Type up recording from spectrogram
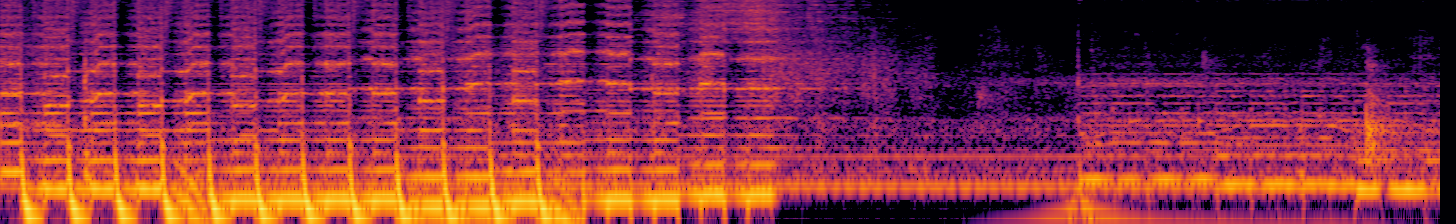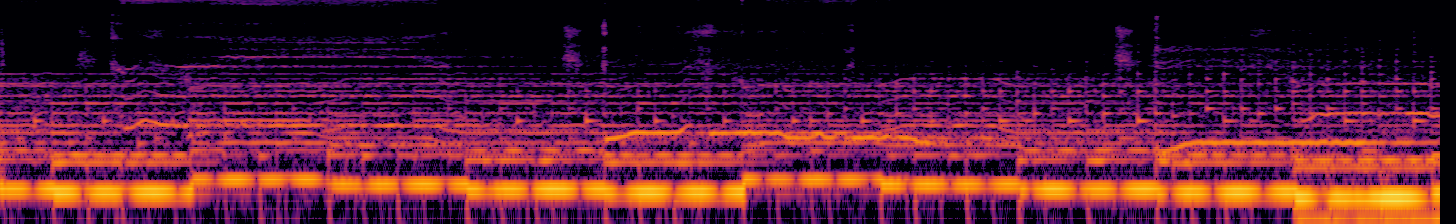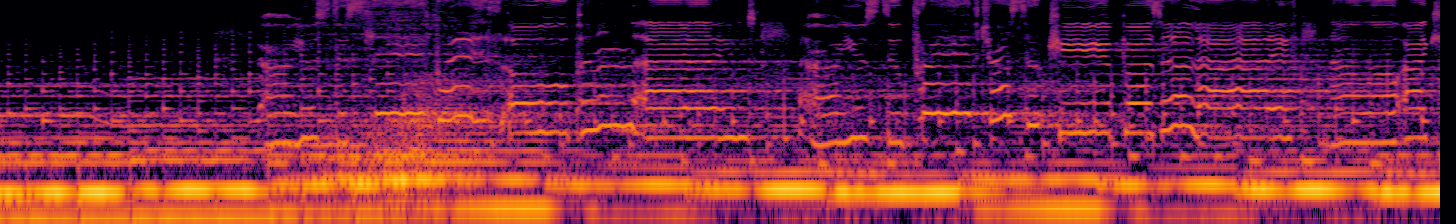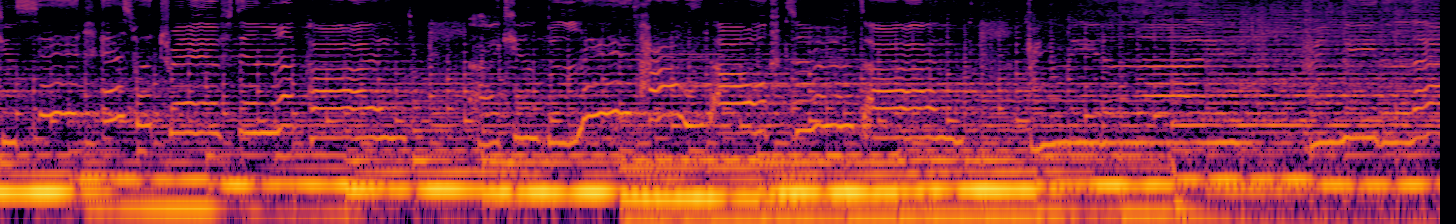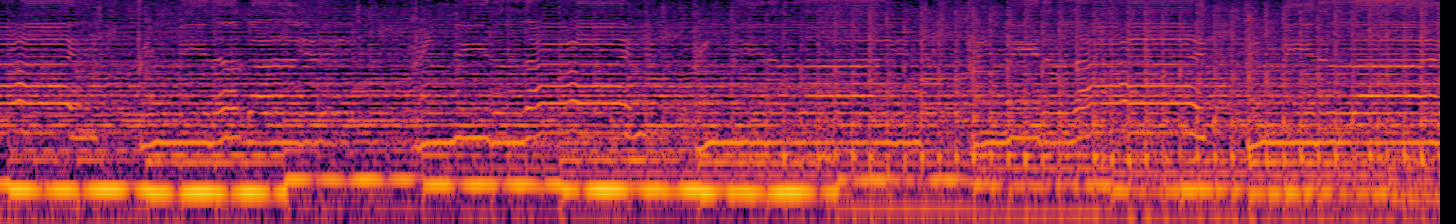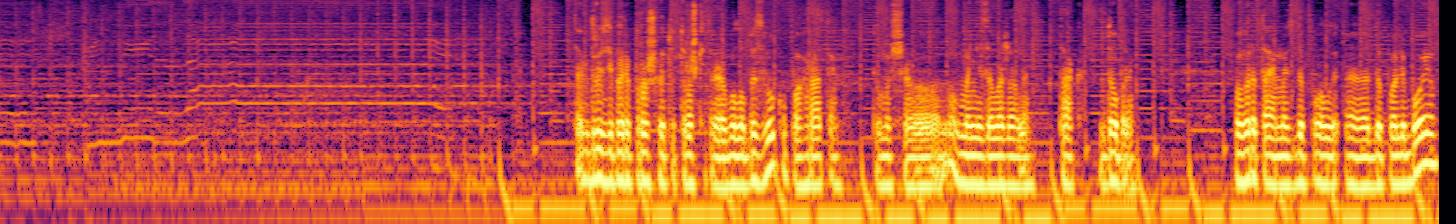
Believe Так, друзі, перепрошую, тут трошки треба було без звуку пограти, тому що ну, мені заважали. Так, добре. Повертаємось до, поле, е, до полі бою.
